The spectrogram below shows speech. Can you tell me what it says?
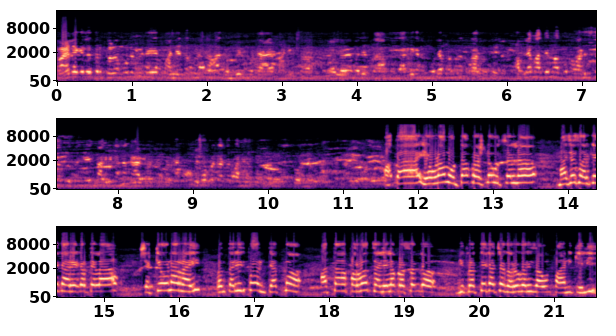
पाहायला गेलं तर कळमनुरीमध्ये पाण्याचा प्रश्न हा गंभीर मोठा आहे. पाणी पावसाळ्यामध्ये त्रास- नागरिकांना मोठ्या प्रमाणात त्रास होतो. आपल्या माध्यमातून वाढदिवसा प्रसंगी नागरिकांना काय वाटतं? कशा प्रकारचा पाण्याचा प्रश्न सोडवण्यात आता एवढा मोठा प्रश्न उचलणं माझ्यासारख्या कार्यकर्त्याला शक्य होणार नाही. पण तरी पण त्यातनं आता परवाच झालेला प्रसंग मी प्रत्येकाच्या घरोघरी जाऊन पाहणी केली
